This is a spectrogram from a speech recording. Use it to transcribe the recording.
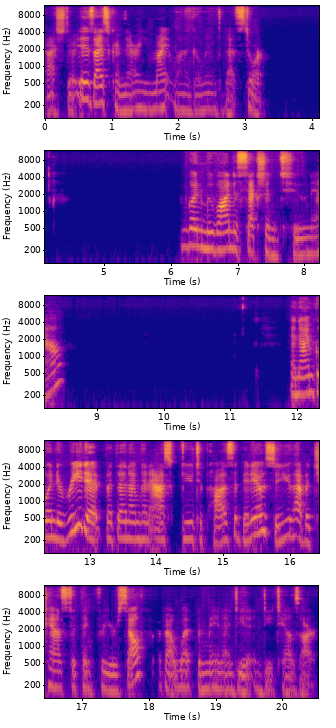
gosh, there is ice cream there you might want to go into that store. I'm going to move on to section two now. And I'm going to read it, but then I'm going to ask you to pause the video so you have a chance to think for yourself about what the main idea and details are.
